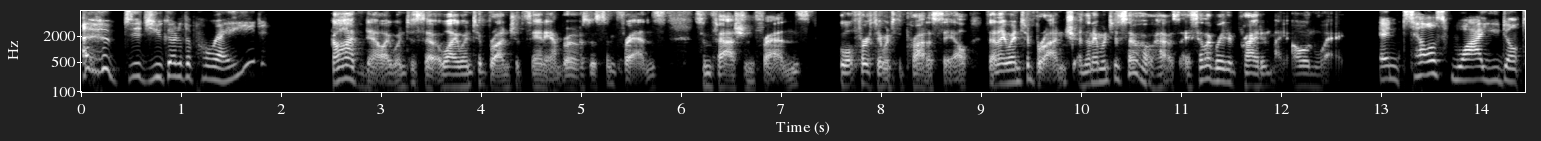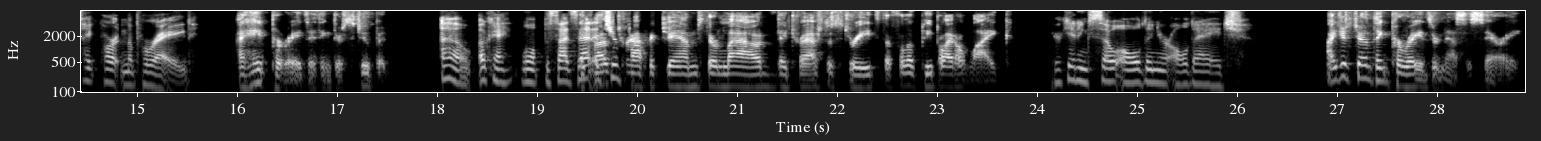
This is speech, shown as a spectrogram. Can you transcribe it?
Oh, did you go to the parade? God, no. I went to so well, I went to brunch at Sant Ambroeus with some friends, some fashion friends. Well, first I went to the Prada sale, then I went to brunch, and then I went to Soho House. I celebrated Pride in my own way. And tell us why you don't take part in the parade. I hate parades. I think they're stupid. Oh, okay. Well, besides that, it's your traffic jams. They're loud. They trash the streets. They're full of people I don't like. You're getting so old in your old age. I just don't think parades are necessary.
